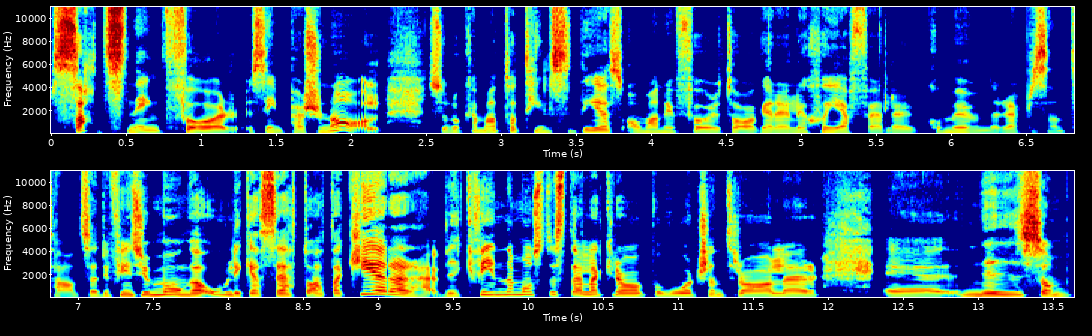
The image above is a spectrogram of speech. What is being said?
satsning för sin personal. Så då kan man ta till sig det om man är företagare eller chef eller kommunrepresentant. Så det finns ju många olika sätt att attackera det här. Vi kvinnor måste ställa krav på vårdcentraler. Eh, ni som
